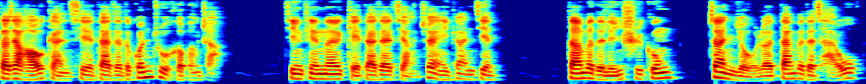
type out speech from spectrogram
大家好，感谢大家的关注和捧场。今天呢，给大家讲这样一个案件：单位的临时工占有了单位的财物，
